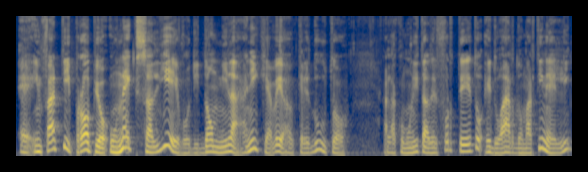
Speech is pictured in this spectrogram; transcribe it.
Eh, infatti proprio un ex allievo di Don Milani, che aveva creduto alla comunità del Forteto, Edoardo Martinelli,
